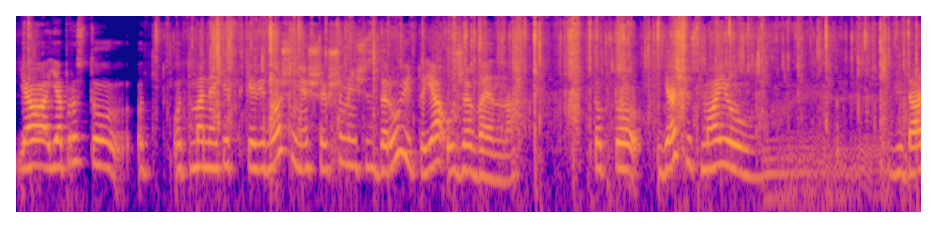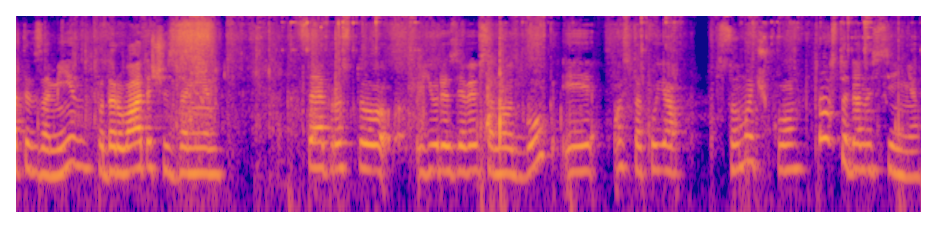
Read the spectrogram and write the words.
Я, я просто, от, в мене якесь таке відношення, що якщо мені щось дарують, то я вже винна. Тобто я щось маю віддати взамін, подарувати щось взамін. Це просто у Юри з'явився ноутбук і ось таку я сумочку. Просто для носіння.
